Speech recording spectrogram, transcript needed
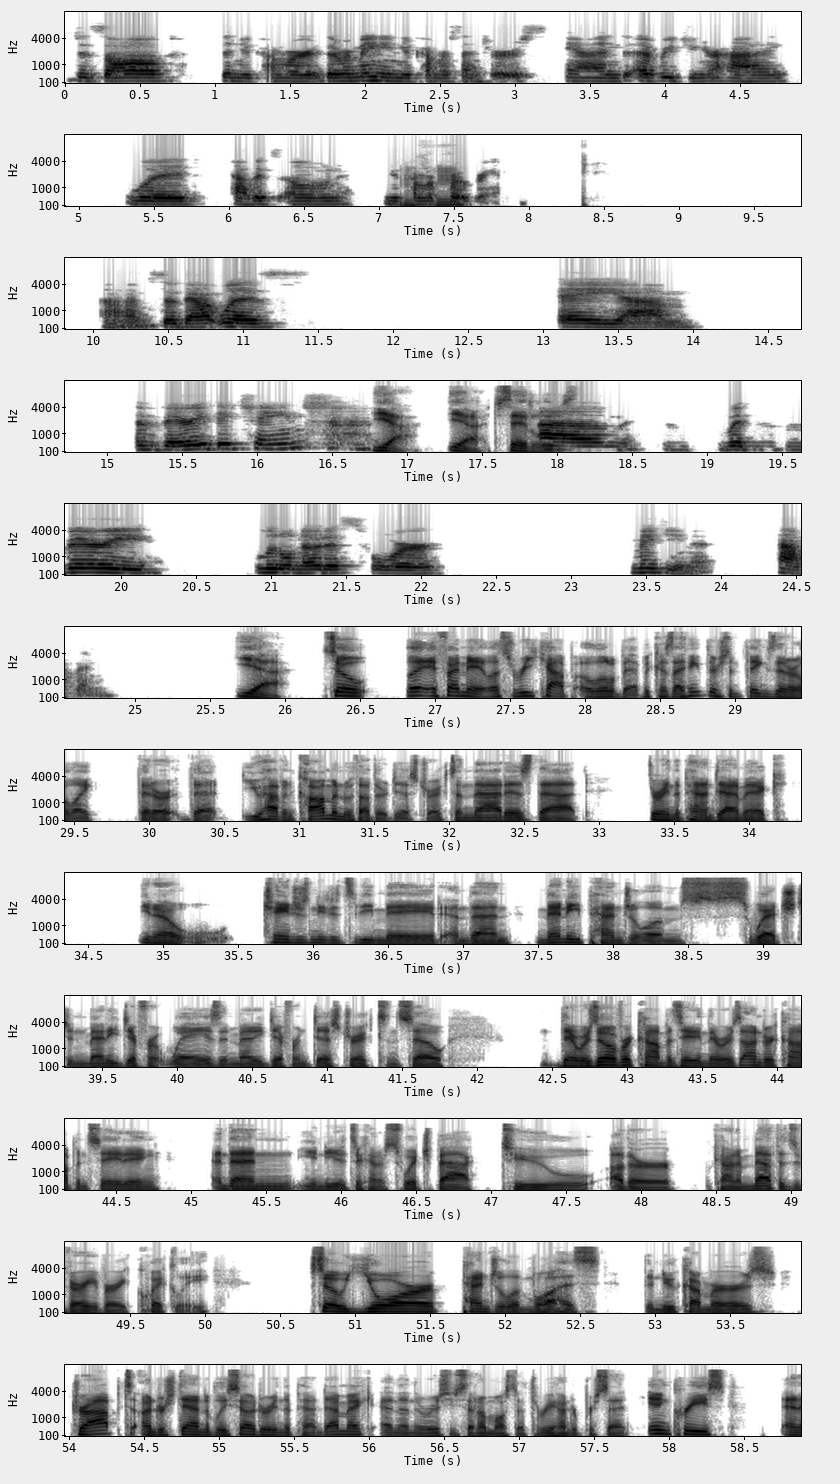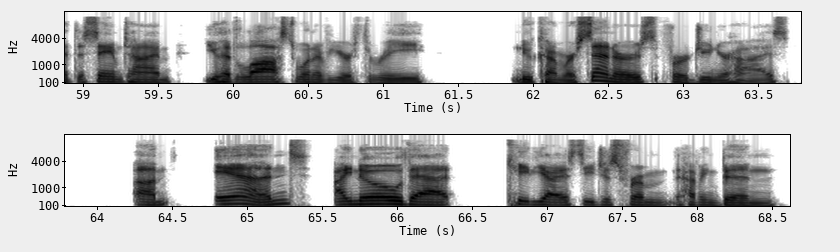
dissolve the newcomer, the remaining newcomer centers, and every junior high would have its own newcomer mm-hmm. program. Um, so that was a um, a very big change. Yeah, yeah, to say the least. Um, with very little notice for making it happen. Yeah. So if I may, let's recap a little bit because I think there's some things that are like that are that you have in common with other districts, and that is that during the pandemic, you know, changes needed to be made, and then many pendulums switched in many different ways in many different districts, and so there was overcompensating, there was undercompensating, and then you needed to kind of switch back to other kind of methods very very quickly. So your pendulum was the newcomers dropped, understandably so, during the pandemic. And then there was, you said, almost a 300% increase. And at the same time, you had lost one of your three newcomer centers for junior highs. Um, and I know that Katy ISD, just from having been,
